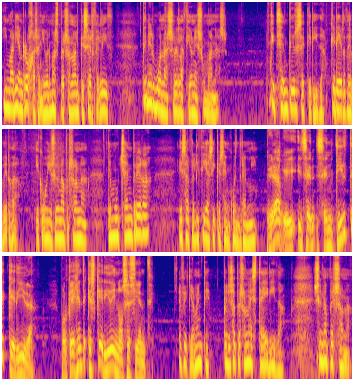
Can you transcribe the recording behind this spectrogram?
Y Marian Rojas, a nivel más personal que ser feliz, tener buenas relaciones humanas, que sentirse querida, querer de verdad. Y como yo soy una persona de mucha entrega, esa felicidad sí que se encuentra en mí. Mira, y, y sen- sentirte querida, porque hay gente que es querida y no se siente. Efectivamente, pero esa persona está herida. Si una persona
